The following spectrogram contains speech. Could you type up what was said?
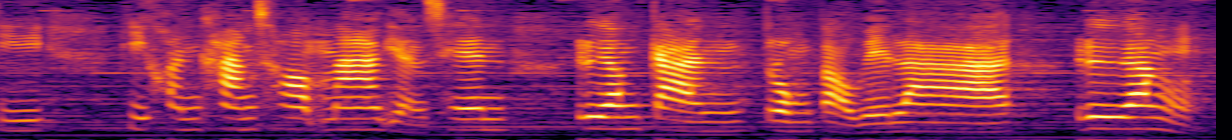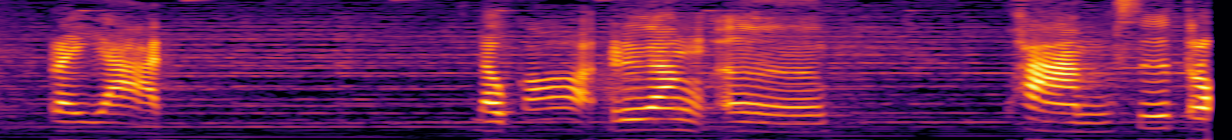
ที่พี่ค่อนข้างชอบมากอย่างเช่น เรื่องการตรงต่อเวลา เรื่องประหยัด แล้วก็เรื่องออความซื่อตร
